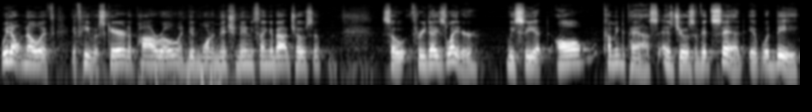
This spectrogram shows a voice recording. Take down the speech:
We don't know if, if he was scared of Paro and didn't want to mention anything about Joseph. So, three days later, we see it all coming to pass as Joseph had said it would be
